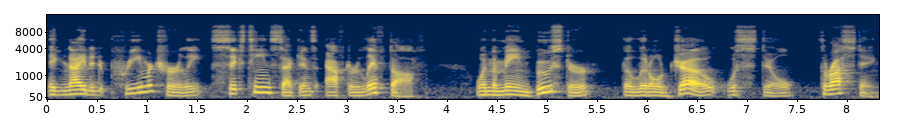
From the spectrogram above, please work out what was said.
ignited prematurely 16 seconds after liftoff when the main booster, the Little Joe, was still thrusting.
